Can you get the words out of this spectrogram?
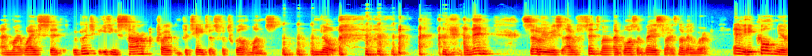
and my wife said we're going to be eating sauerkraut and potatoes for twelve months. no. and then, so he was, I said to my boss, I'm very sorry, it's not going to work. Anyway, he called me uh,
